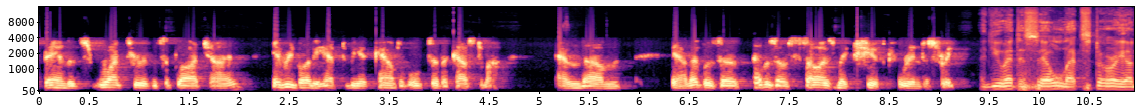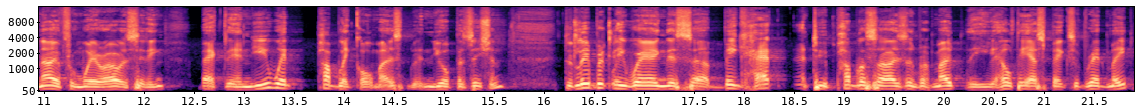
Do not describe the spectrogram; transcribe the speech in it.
standards right through the supply chain. Everybody had to be accountable to the customer, and um, yeah, that was a that was a seismic shift for industry. And you had to sell that story. I know from where I was sitting back then. You went public almost in your position, deliberately wearing this uh, big hat to publicise and promote the healthy aspects of red meat.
